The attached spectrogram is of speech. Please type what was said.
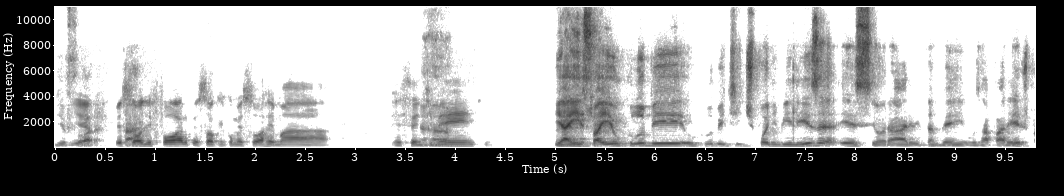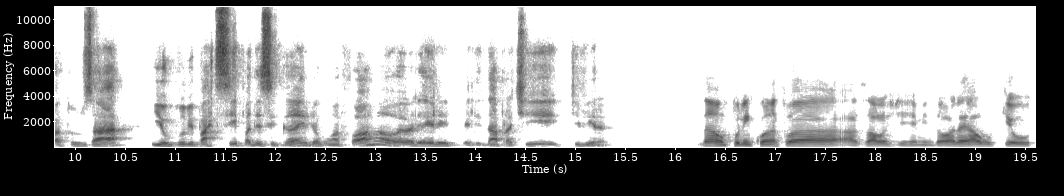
De é fora. É pessoal tá. de fora, pessoal que começou a remar recentemente. Uhum. E aí, isso aí, o clube, o clube te disponibiliza esse horário e também os aparelhos para tu usar, e o clube participa desse ganho de alguma forma, ou ele, ele dá para ti e te vira? Não, por enquanto, a, as aulas de Remindora é algo que, eu,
